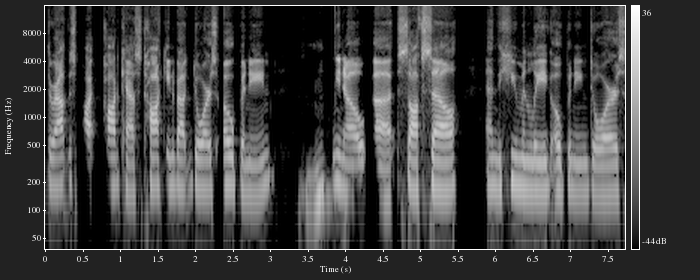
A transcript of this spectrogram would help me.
throughout this po- podcast talking about Doors opening. Mhm. You know, uh, Soft Cell and the Human League opening doors,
